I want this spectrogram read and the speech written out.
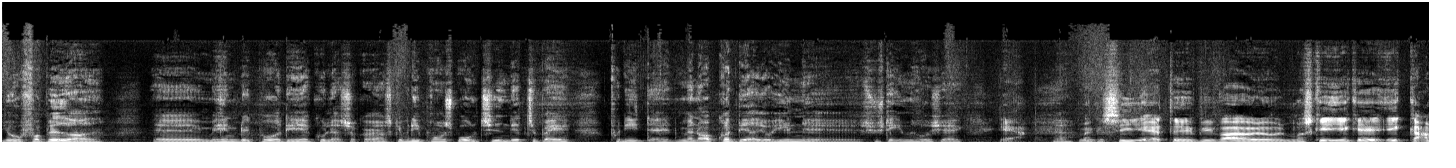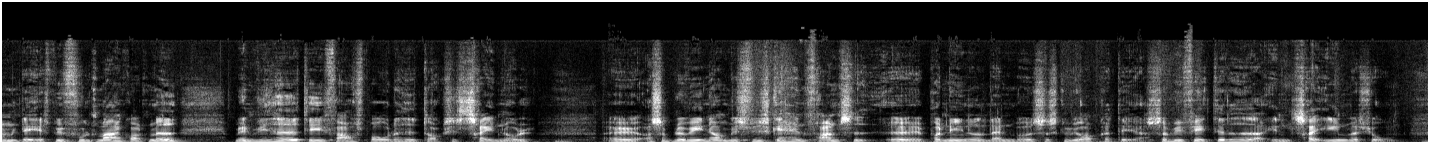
jo forbedret øh, med henblik på, at det her kunne lade sig gøre. Skal vi lige prøve at spole tiden lidt tilbage? Fordi at man opgraderede jo hele øh, systemet hos jer, ikke? Ja, ja. man kan sige, at øh, vi var jo måske ikke, ikke gammeldags, vi fulgte meget godt med, men vi havde det fagsprog, der hed DOCSIS 3.0. Mm. Øh, og så blev vi enige om, at hvis vi skal have en fremtid øh, på den ene eller den anden måde, så skal vi opgradere. Så vi fik det, der hedder en 3.1-version. Mm.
